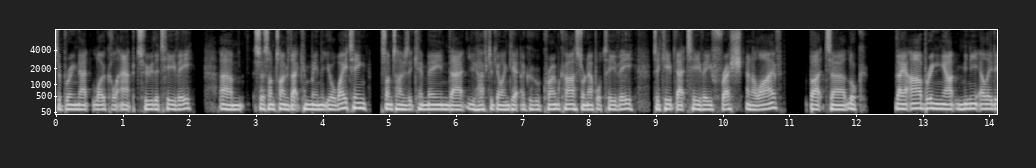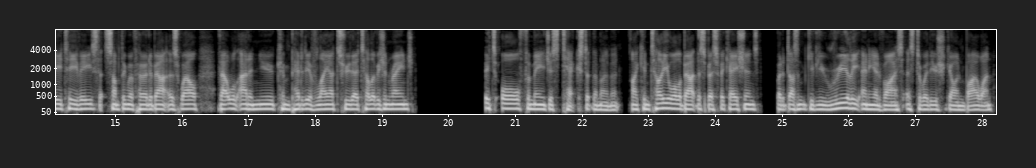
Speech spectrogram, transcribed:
to bring that local app to the TV. Um, so sometimes that can mean that you're waiting. Sometimes it can mean that you have to go and get a Google Chromecast or an Apple TV to keep that TV fresh and alive. But uh, look, they are bringing out mini LED TVs. That's something we've heard about as well. That will add a new competitive layer to their television range. It's all for me just text at the moment. I can tell you all about the specifications, but it doesn't give you really any advice as to whether you should go and buy one.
